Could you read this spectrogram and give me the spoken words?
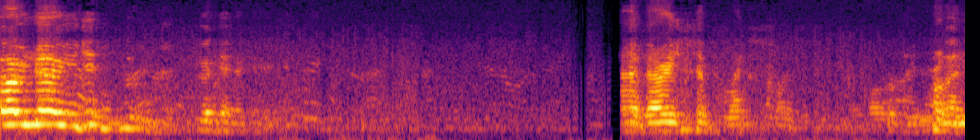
Oh no, you didn't. Okay, okay. A very simple exercise. Probably,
